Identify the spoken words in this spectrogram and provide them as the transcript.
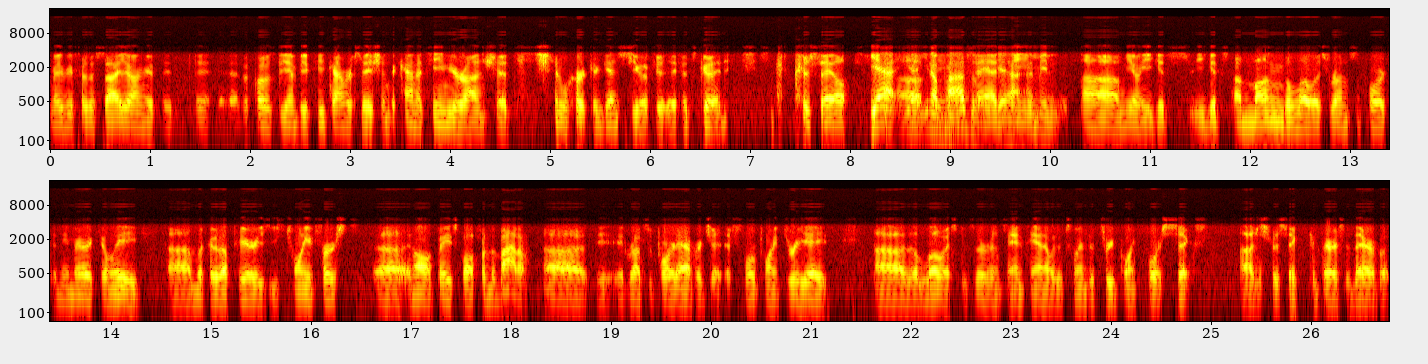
Maybe for the Cy Young, it, it, it, as opposed to the MVP conversation, the kind of team you're on should should work against you if it, if it's good. Chris Sale, Yeah, Uh, yeah, you know, possibly. Yeah, team. I mean, um, you know, he gets he gets among the lowest run support in the American League. Um, look it up here. He's, he's 21st uh, in all of baseball from the bottom uh, in run support average at, at 4.38. Uh, the lowest is Ervin Santana with the Twins at 3.46. Uh, just for the sake of comparison there, but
